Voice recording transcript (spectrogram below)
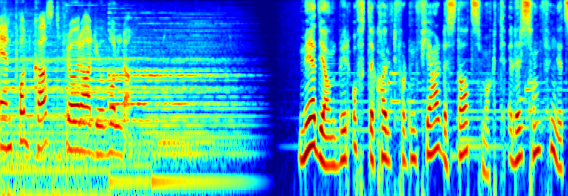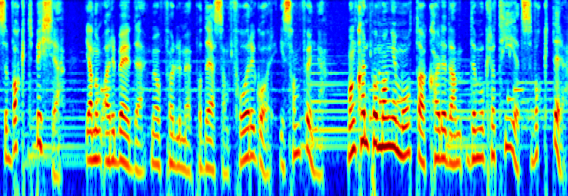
En podkast fra Radio Volda. Mediene blir ofte kalt for den fjerde statsmakt eller samfunnets vaktbikkje gjennom arbeidet med å følge med på det som foregår i samfunnet. Man kan på mange måter kalle dem demokratiets voktere.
